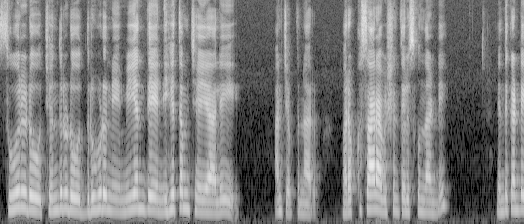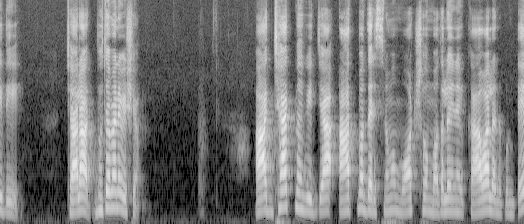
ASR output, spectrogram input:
సూర్యుడు చంద్రుడు ధ్రువుడిని మీయందే నిహితం చేయాలి అని చెప్తున్నారు. మరొక్కసారి ఆ విషయం తెలుసుకుందండి ఎందుకంటే ఇది చాలా అద్భుతమైన విషయం. ఆధ్యాత్మ విద్య ఆత్మదర్శనము మోక్షం మొదలైనవి కావాలనుకుంటే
